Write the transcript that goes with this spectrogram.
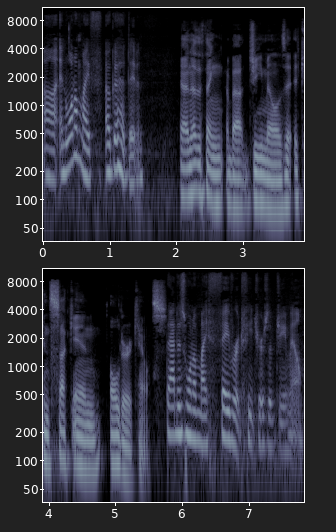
Uh, and one of my oh, go ahead, David. Yeah, another thing about Gmail is it, it can suck in older accounts. That is one of my favorite features of Gmail.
